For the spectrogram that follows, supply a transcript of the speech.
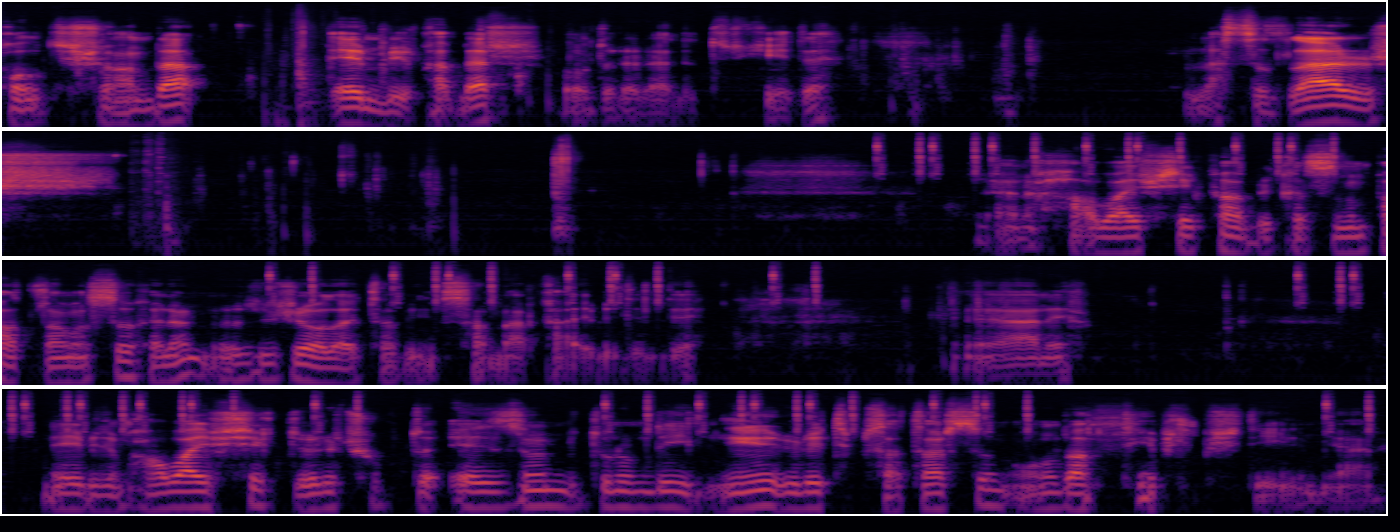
Polcu şu anda en büyük haber odur herhalde Türkiye'de. Lassızlar. Yani havai fişek fabrikasının patlaması falan üzücü olay tabii insanlar kaybedildi. Yani ne bileyim havai fişek de öyle çok da elzem bir durum değil. Niye üretip satarsın onu da anlayabilmiş değilim yani.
